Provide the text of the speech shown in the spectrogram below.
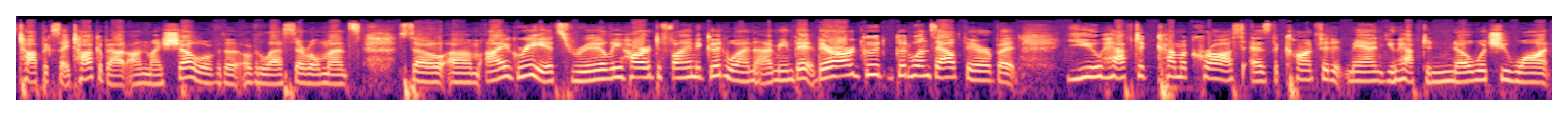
topics I talk about on my show over the over the last several months. So um, I agree, it's really hard to find a good one. I mean, there there are good good ones out there, but you have to come across as the confident man. You have to know what you want,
